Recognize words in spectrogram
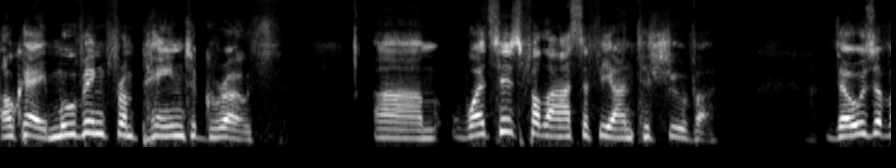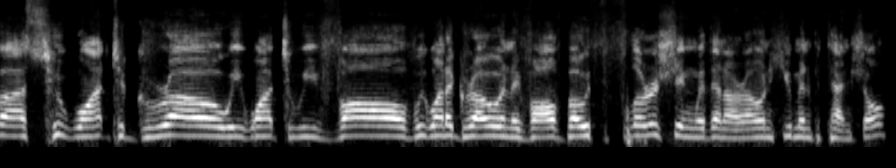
Okay, moving from pain to growth. Um, what's his philosophy on teshuva? Those of us who want to grow, we want to evolve, we want to grow and evolve, both flourishing within our own human potential,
